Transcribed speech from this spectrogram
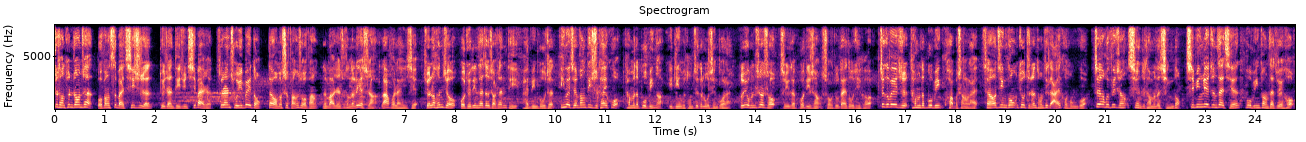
这场村庄战，我方四百七十人对战敌军七百人，虽然处于被动，但我们是防守方，能把人数上的劣势啊拉回来一些。选了很久，我决定在这个小山体排兵布阵，因为前方地势开阔，他们的步兵啊一定会从这个路线过来，所以我们的射手只需在坡底上守株待兔即可。这个位置他们的步兵跨不上来，想要进攻就只能从这个隘口通过，这样会非常限制他们的行动。骑兵列阵在前，步兵放在最后，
